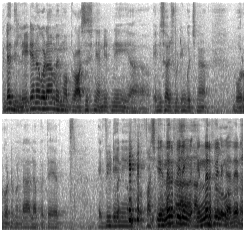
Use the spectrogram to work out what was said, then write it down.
అంటే అది లేట్ అయినా కూడా మేము ఆ ప్రాసెస్ని అన్నిటినీ ఎన్నిసార్లు షూటింగ్ వచ్చినా బోర్ కొట్టకుండా లేకపోతే ఎవ్రీడేని first inner feeling inner feeling అదేనా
